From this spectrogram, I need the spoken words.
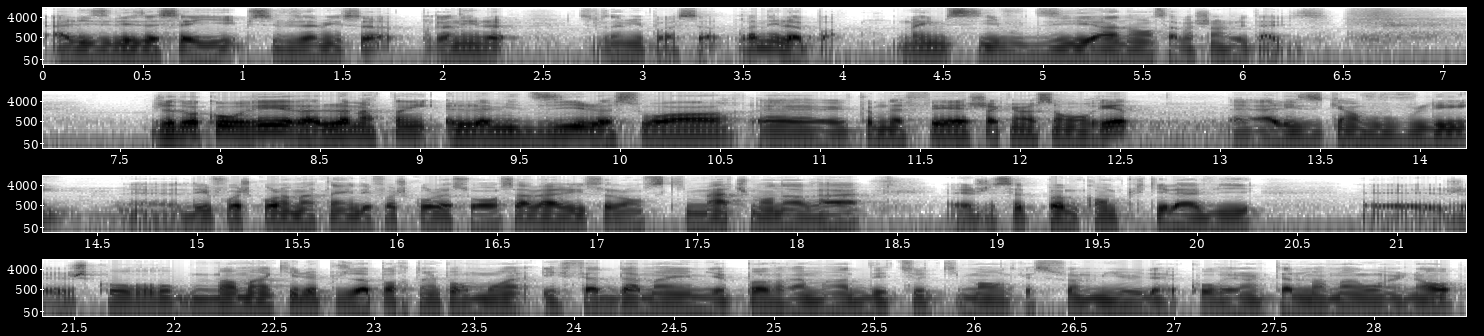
allez-y les essayer. Puis si vous aimez ça, prenez-le. Si vous n'aimez pas ça, prenez-le pas. Même s'il vous dit Ah non, ça va changer ta vie. Je dois courir le matin, le midi, le soir, euh, comme le fait chacun à son rythme. allez-y quand vous voulez. des fois, je cours le matin, des fois, je cours le soir. Ça varie selon ce qui match mon horaire. J'essaie de ne pas me compliquer la vie. Euh, je, cours au moment qui est le plus opportun pour moi et faites de même. Il n'y a pas vraiment d'études qui montrent que ce soit mieux de courir un tel moment ou un autre.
